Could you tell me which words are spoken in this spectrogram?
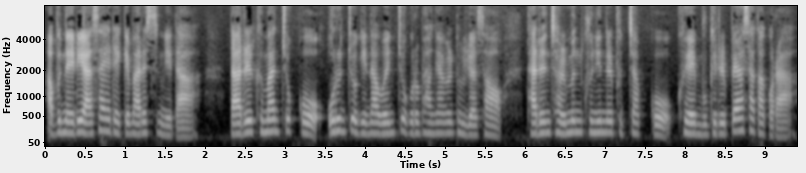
아브넬이 아사엘에게 말했습니다. 나를 그만 쫓고 오른쪽이나 왼쪽으로 방향을 돌려서 다른 젊은 군인을 붙잡고 그의 무기를 빼앗아 가거라.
